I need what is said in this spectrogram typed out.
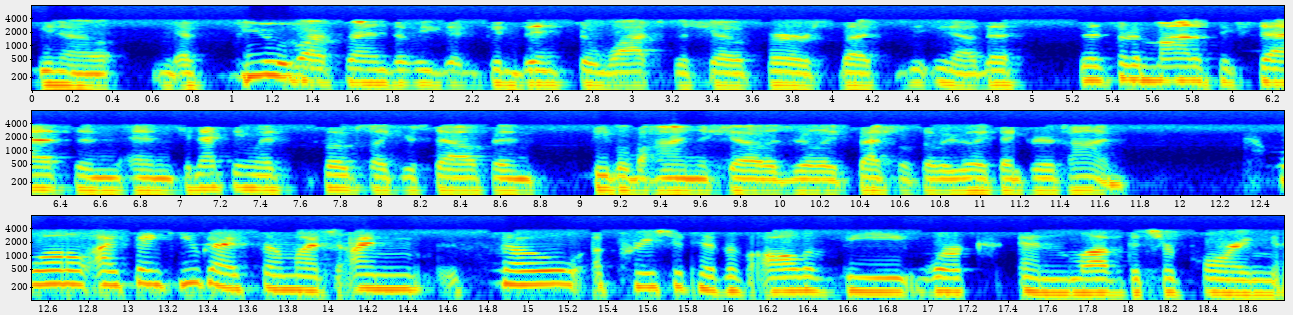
you know, a few of our friends that we could convince to watch the show first. But, you know, the, the sort of modest success and, and connecting with folks like yourself and, people behind the show is really special. So we really thank you for your time. Well, I thank you guys so much. I'm so appreciative of all of the work and love that you're pouring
